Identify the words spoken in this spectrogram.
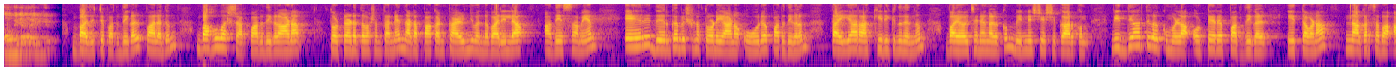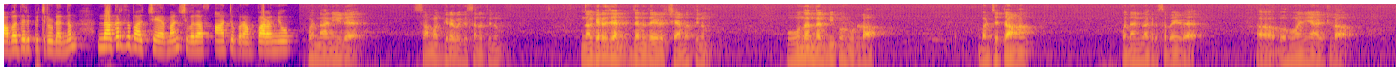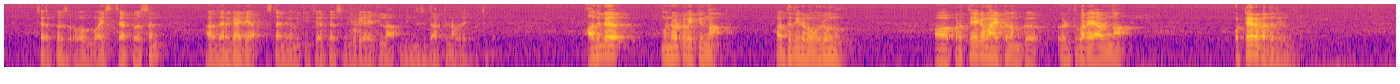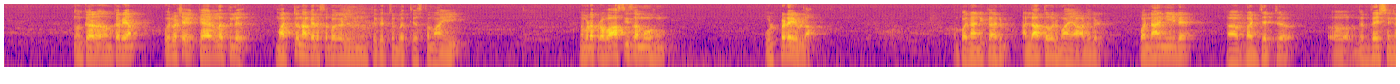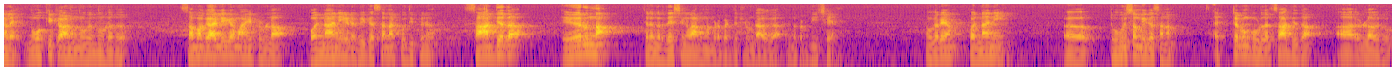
സൗകര്യമായിരിക്കും. ബജറ്റ് പദ്ധതികൾ പലതും ബഹുവർഷ പദ്ധതികളാണ്. തൊട്ടടുത്ത വർഷം തന്നെ നടപ്പാക്കാൻ കഴിഞ്ഞുവെന്ന് വരില്ല. അതേസമയം ഏറെ ദീർഘവീക്ഷണത്തോടെയാണ് ഓരോ പദ്ധതികളും തയ്യാറാക്കിയിരിക്കുന്നതെന്നും വയോജനങ്ങൾക്കും ഭിന്നശേഷിക്കാർക്കും വിദ്യാർത്ഥികൾക്കുമുള്ള ഒട്ടേറെ പദ്ധതികൾ ഇത്തവണ നഗരസഭ അവതരിപ്പിച്ചിട്ടുണ്ടെന്നും നഗരസഭാ ചെയർമാൻ ശിവദാസ് ആറ്റുപുറം പറഞ്ഞു. പൊന്നാനിയുടെ സമഗ്ര വികസനത്തിനും നഗര ജന ജനതയുടെ ക്ഷേമത്തിനും ഊന്നൽ നൽകിക്കൊണ്ടുള്ള ബഡ്ജറ്റാണ് പൊന്നാനി നഗരസഭയുടെ ബഹുമാനിയായിട്ടുള്ള ചെയർപേഴ്സൺ വൈസ് ചെയർപേഴ്സൺ ധനകാര്യ സ്റ്റാൻഡിംഗ് കമ്മിറ്റി ചെയർപേഴ്സൺ കൂടിയായിട്ടുള്ള ബിന്ദു സിദ്ധാർത്ഥൻ അവതരിപ്പിച്ചത്. അതിൽ മുന്നോട്ട് വയ്ക്കുന്ന പദ്ധതികൾ ഓരോന്നും പ്രത്യേകമായിട്ട് നമുക്ക് എടുത്തു പറയാവുന്ന ഒട്ടേറെ പദ്ധതികളുണ്ട്. നമുക്ക് നമുക്കറിയാം ഒരുപക്ഷെ കേരളത്തിൽ മറ്റു നഗരസഭകളിൽ നിന്ന് തികച്ചും വ്യത്യസ്തമായി നമ്മുടെ പ്രവാസി സമൂഹം ഉൾപ്പെടെയുള്ള പൊന്നാനിക്കാരും അല്ലാത്തവരുമായ ആളുകൾ പൊന്നാനിയിലെ ബഡ്ജറ്റ് നിർദ്ദേശങ്ങളെ നോക്കിക്കാണുന്നു എന്നുള്ളത് സമകാലികമായിട്ടുള്ള പൊന്നാനിയുടെ വികസന കുതിപ്പിന് സാധ്യത ഏറുന്ന ചില നിർദ്ദേശങ്ങളാണ് നമ്മുടെ ബഡ്ജറ്റിലുണ്ടാകുക എന്ന പ്രതീക്ഷയാണ്. നമുക്കറിയാം പൊന്നാനി ടൂറിസം വികസനം ഏറ്റവും കൂടുതൽ സാധ്യത ഉള്ള ഒരു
